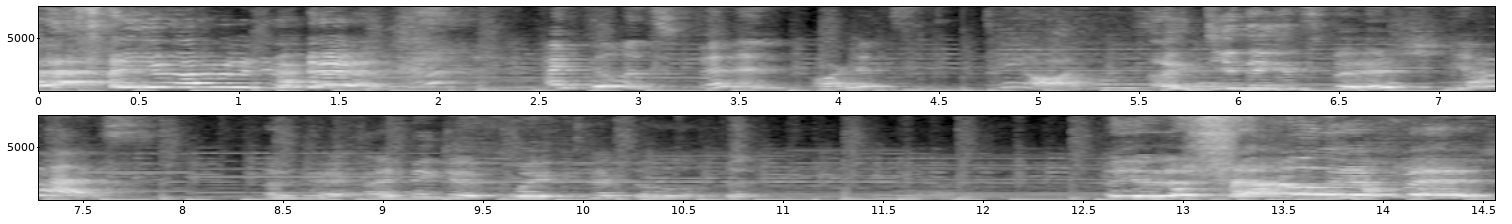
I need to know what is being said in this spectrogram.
that's how you have it in your hand. I feel its fin or its tail. I it's Uh, do you think it's fish? Yes. Okay, I think it. Wait, can a little bit? Oh yeah, that's definitely a fish.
